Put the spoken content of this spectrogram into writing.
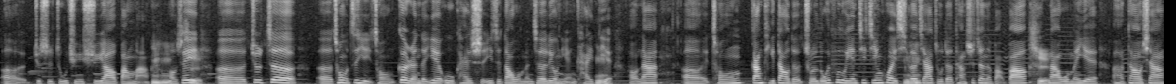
呃就是族群需要帮忙。嗯哼。哦，所以呃就这呃从我自己从个人的业务开始，一直到我们这六年开店。好、嗯，那。呃，从刚提到的，除了罗慧夫卢颜基金会、喜乐家族的唐氏症的宝宝，是、嗯、那我们也啊、呃，到像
